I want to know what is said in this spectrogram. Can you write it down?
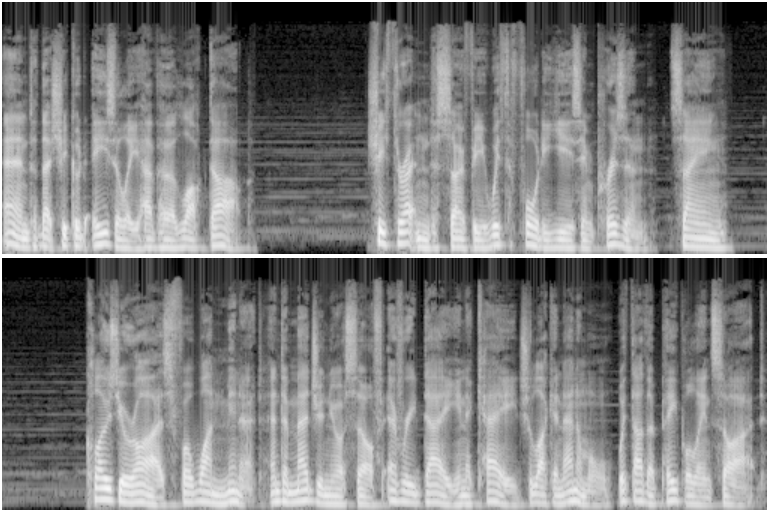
and that she could easily have her locked up. She threatened Sophie with 40 years in prison, saying, Close your eyes for one minute and imagine yourself every day in a cage like an animal with other people inside.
